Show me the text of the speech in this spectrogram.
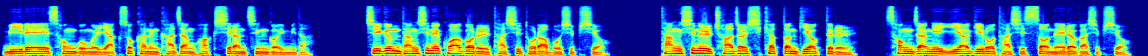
미래의 성공을 약속하는 가장 확실한 증거입니다. 지금 당신의 과거를 다시 돌아보십시오. 당신을 좌절시켰던 기억들을 성장의 이야기로 다시 써 내려가십시오.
